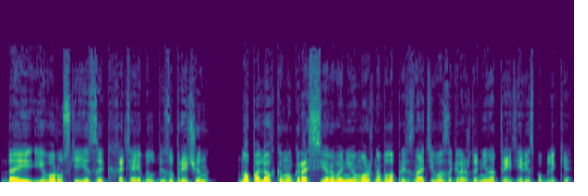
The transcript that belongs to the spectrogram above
Да и его русский язык, хотя и был безупречен, но по легкому грассированию можно было признать его за гражданина Третьей Республики.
